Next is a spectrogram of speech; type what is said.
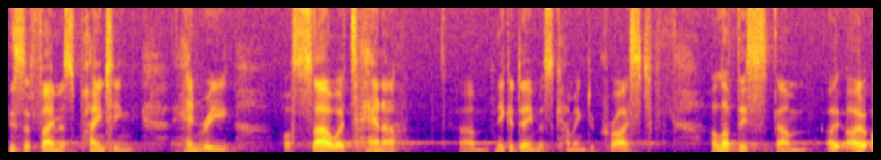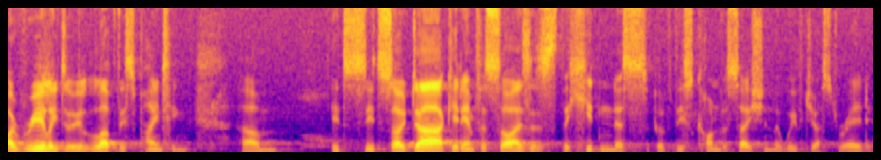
This is a famous painting, Henry Ossawa Tanner, um, Nicodemus coming to Christ. I love this, um, I, I, really do love this painting. Um, it's, it's so dark, it emphasizes the hiddenness of this conversation that we've just read.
